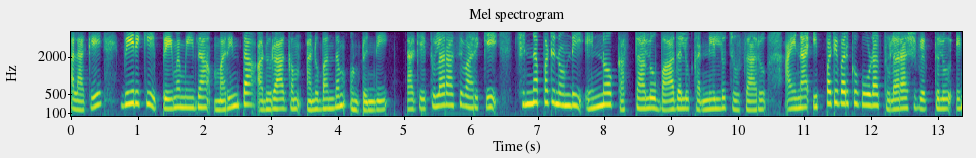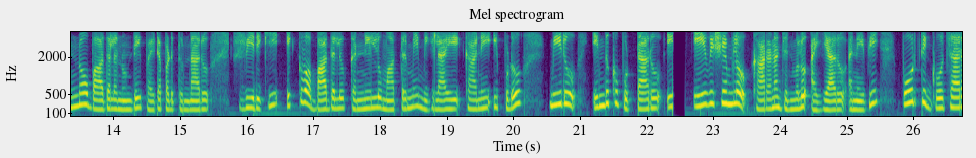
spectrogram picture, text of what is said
అలాగే వీరికి ప్రేమ మీద మరింత అనురాగం అనుబంధం ఉంటుంది. అలాగే తులారాశి వారికి చిన్నప్పటి నుండి ఎన్నో కష్టాలు బాధలు కన్నీళ్ళు చూశారు. అయినా ఇప్పటి వరకు కూడా తులారాశి వ్యక్తులు ఎన్నో బాధల నుండి బయటపడుతున్నారు. వీరికి ఎక్కువ బాధలు కన్నీళ్ళు మాత్రమే మిగిలాయి. కానీ ఇప్పుడు మీరు ఎందుకు పుట్టారు? ఏ విషయంలో కారణ జన్మలు అయ్యారు అనేవి పూర్తి గోచార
